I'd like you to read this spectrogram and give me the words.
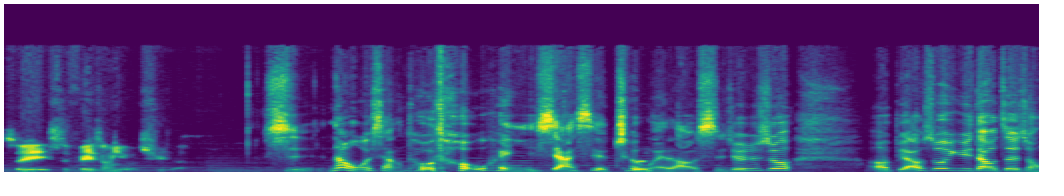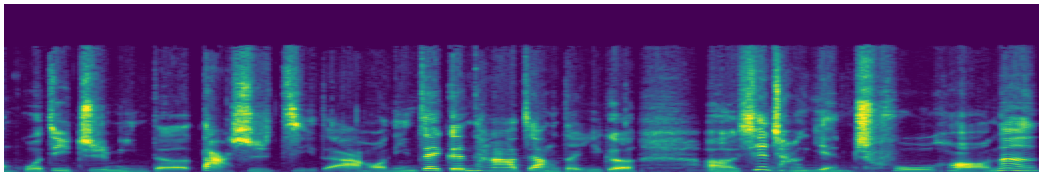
所以是非常有趣的。是，那我想偷偷问一下谢春伟老师，就是说。呃，比方说遇到这种国际知名的大师级的啊，哈，您在跟他这样的一个呃现场演出哈，那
